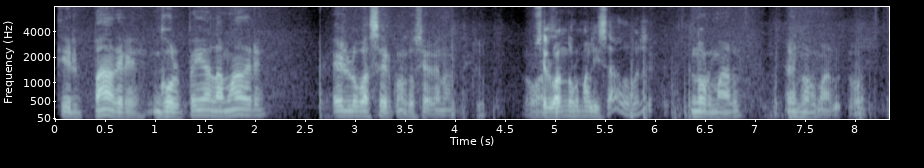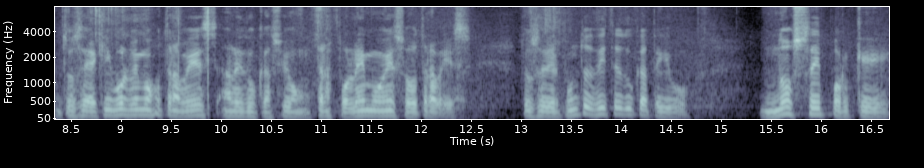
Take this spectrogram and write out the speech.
que el padre golpea a la madre, él lo va a hacer cuando sea grande. Se lo han normalizado, ¿verdad? Normal, es normal. Entonces aquí volvemos otra vez a la educación, traspolemos eso otra vez. Entonces, desde el punto de vista educativo, no sé por qué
